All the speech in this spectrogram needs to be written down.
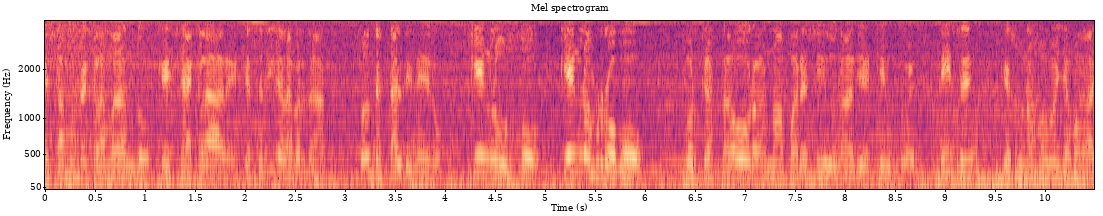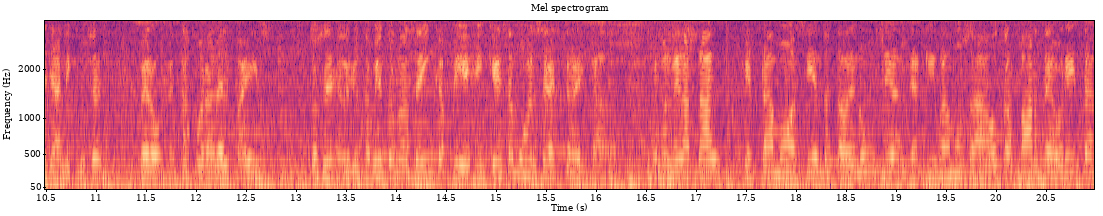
estamos reclamando que se aclare, que se diga la verdad, dónde está el dinero, quién lo hurtó, quién lo robó, porque hasta ahora no ha aparecido nadie quién fue. Dicen que es una joven llamada Yani Cruzet, pero está fuera del país. Entonces el ayuntamiento no hace hincapié en que esa mujer sea extraditada. De manera tal que estamos haciendo esta denuncia, de aquí vamos a otra parte ahorita,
